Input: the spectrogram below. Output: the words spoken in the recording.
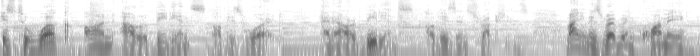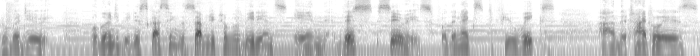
is to work on our obedience of His Word and our obedience of His instructions. My name is Reverend Kwame Rubadiri. We're going to be discussing the subject of obedience in this series for the next few weeks, and the title is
